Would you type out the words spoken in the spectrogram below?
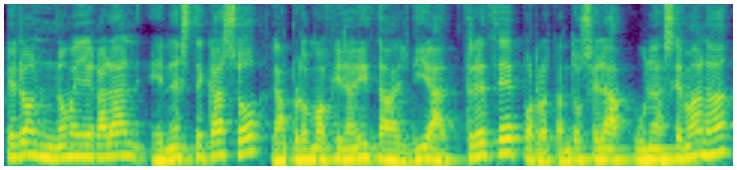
pero no me llegarán en este caso. La promo finaliza el día 13, por lo tanto será una semana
